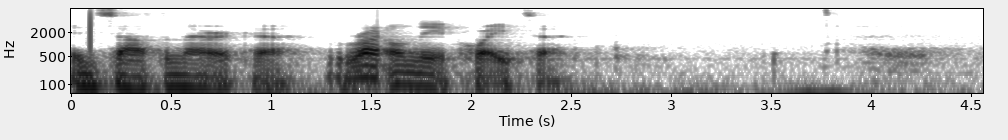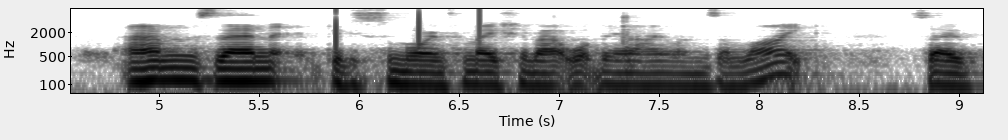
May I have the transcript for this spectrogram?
in South America, right on the equator. And then gives some more information about what the islands are like. So,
